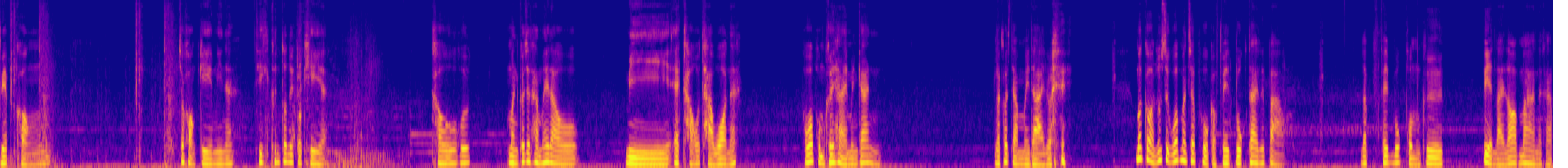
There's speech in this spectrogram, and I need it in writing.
เว็บของ เจ้าของเกมนี้นะ ที่ขึ้นต้นด้วยตัวเคอะเขามันก็จะทำให้เรามีแอคเคาท์ถาวรนะ เพราะว่าผมเคยหายเหมือนกัน แล้วก็จำไม่ได้ด้วย เมื่อก่อนรู้สึกว่ามันจะผูกกับ Facebook ได้หรือเปล่า แล้ว Facebook ผมคือเปลี่ยนหลายรอบมากนะครับ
